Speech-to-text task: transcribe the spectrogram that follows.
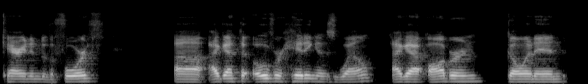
carrying into the fourth. Uh, I got the over hitting as well. I got Auburn going in,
